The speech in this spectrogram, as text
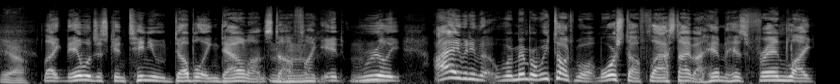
Yeah. like they will just continue doubling down on stuff. Mm-hmm. Like it mm-hmm. really i haven't even remember we talked about more stuff last night about him his friend like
